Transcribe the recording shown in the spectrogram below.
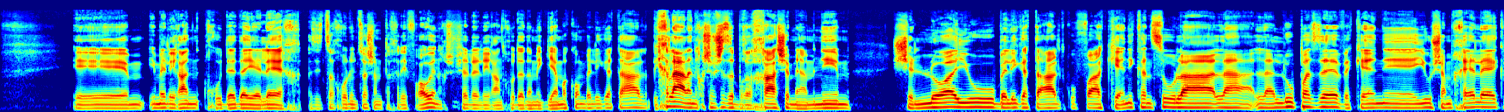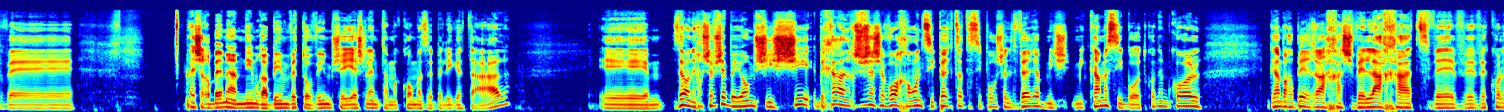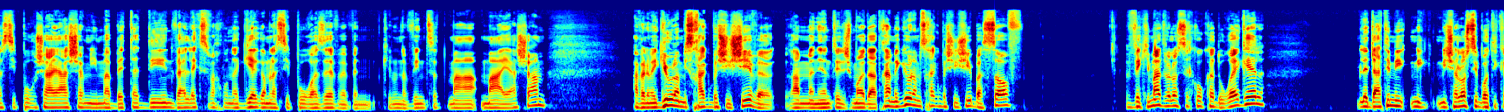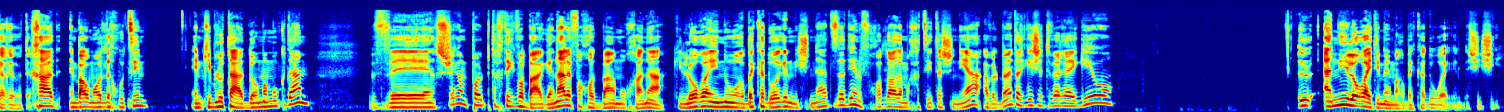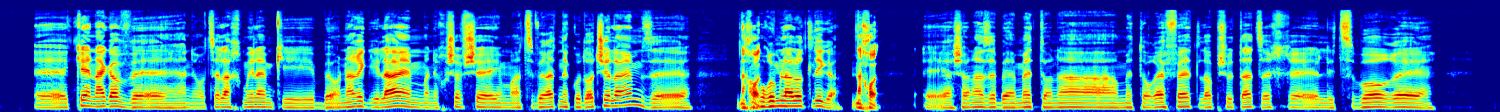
אה, אם אלירן חודדה ילך, אז יצטרכו למצוא שם תחליף ראוי. אני חושב שלאלירן חודדה מגיע מקום בליגת העל. בכלל, אני חושב שזו ברכה שמאמנים שלא היו בליגת העל תקופה, כן ייכנסו ל- ל- ללופ הזה, וכן אה, יהיו שם חלק, ו... יש הרבה מאמנים רבים וטובים שיש להם את המקום הזה בליגת העל. אמ, זהו, אני חושב שביום שישי, בכלל, אני חושב שהשבוע האחרון סיפר קצת את הסיפור של טבריה מכמה סיבות. קודם כל, גם הרבה רחש ולחץ, ו- ו- וכל הסיפור שהיה שם עם הבית הדין ואלכס, ואנחנו נגיע גם לסיפור הזה, וכאילו נבין קצת מה, מה היה שם. אבל הם הגיעו למשחק בשישי, ורם, מעניין אותי לשמוע את דעתך, הם הגיעו למשחק בשישי בסוף, וכמעט ולא שיחקו כדורגל, לדעתי משלוש סיבות עיקריות. אחד, הם באו מאוד לחוצים, הם קיבלו את האדום המוקדם, ואני חושב שגם הפועל פתח תקווה בהגנה לפחות באה מוכנה, כי לא ראינו הרבה כדורגל משני הצדדים, לפחות לא עד המחצית השנייה, אבל באמת הרגיש שטבריה הגיעו, אני לא ראיתי מהם הרבה כדורגל בשישי. אה, כן, אגב, אה, אני רוצה להחמיא להם, כי בעונה רגילה הם, אני חושב שעם הצבירת נקודות שלהם, זה... נכון. אמורים לעלות ליגה. נכון. אה, השנה זה באמת עונה מטורפת, לא פשוטה, צריך לצבור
